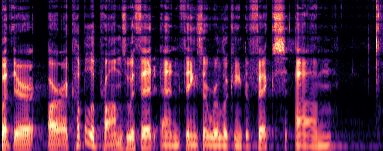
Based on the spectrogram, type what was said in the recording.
But there are a couple of problems with it and things that we're looking to fix. Um,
